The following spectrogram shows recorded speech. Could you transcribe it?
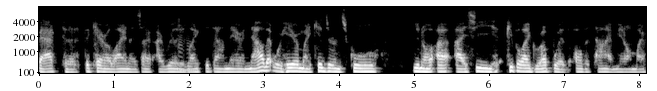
back to the Carolinas. I, I really Mhm. liked it down there, and now that we're here, my kids are in school. You know, I, I see people I grew up with all the time. You know, my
